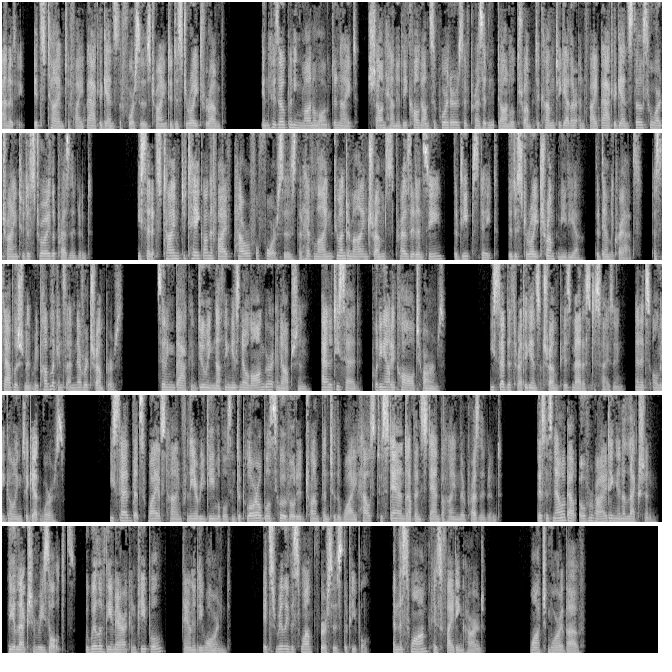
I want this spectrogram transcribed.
Hannity, it's time to fight back against the forces trying to destroy Trump. In his opening monologue tonight, Sean Hannity called on supporters of President Donald Trump to come together and fight back against those who are trying to destroy the president. He said it's time to take on the five powerful forces that have lined to undermine Trump's presidency the deep state, the destroy Trump media, the Democrats, establishment Republicans, and never Trumpers. Sitting back and doing nothing is no longer an option, Hannity said, putting out a call to arms. He said the threat against Trump is metastasizing, and it's only going to get worse. He said that's why it's time for the irredeemables and deplorables who voted Trump into the White House to stand up and stand behind their president. This is now about overriding an election, the election results, the will of the American people, Hannity warned. It's really the swamp versus the people. And the swamp is fighting hard. Watch more above.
